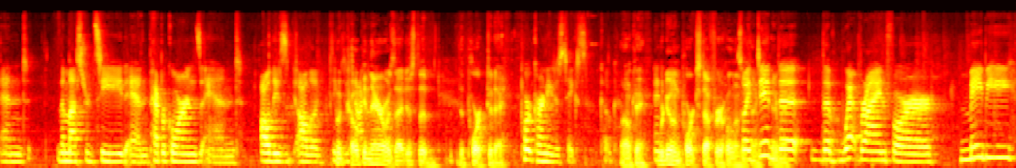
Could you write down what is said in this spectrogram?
and the mustard seed and peppercorns and all these all the things. Put Coke talked in there, or was that just the the pork today? Pork carnitas takes Coke. Okay. And- We're doing pork stuff for a whole So I did the the wet brine for maybe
